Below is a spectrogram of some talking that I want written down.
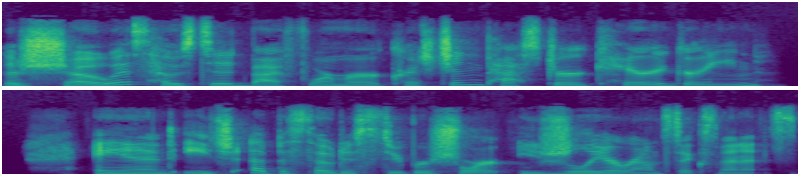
The show is hosted by former Christian pastor Carey Green, and each episode is super short, usually around six minutes.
